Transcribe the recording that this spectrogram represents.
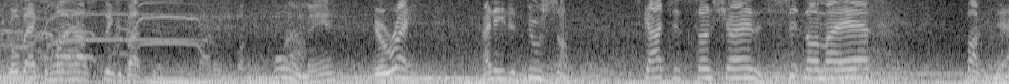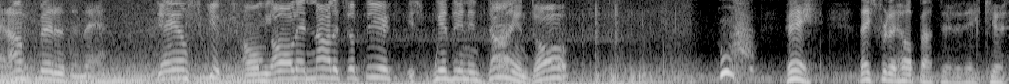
we go back to my house think about this. Fool, man. You're right. I need to do something. Scotch and sunshine is sitting on my ass? Fuck that, I'm better than that. Damn Skippy, homie. All that knowledge up there is withering and dying, dog. Hey, thanks for the help out there today, kid.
